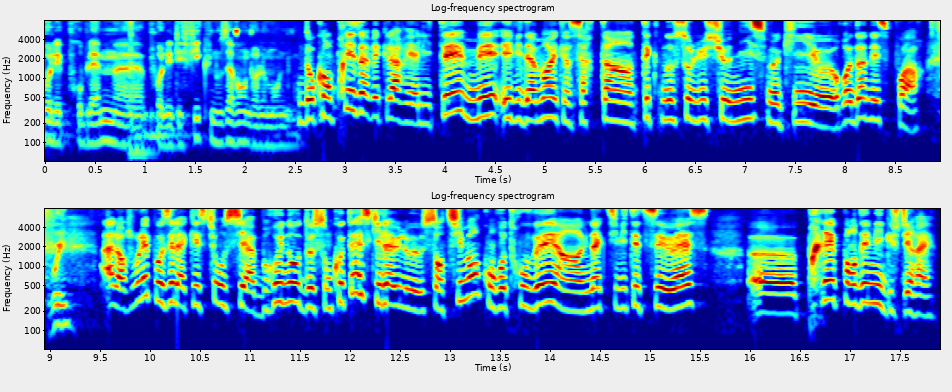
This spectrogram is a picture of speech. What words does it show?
pour les problèmes, euh, pour les défis que nous avons dans le monde. Donc en prise avec la réalité, mais évidemment avec un certain technosolutionnisme qui euh, redonne espoir. Oui. Alors, je voulais poser la question aussi à Bruno de son côté. Est-ce qu'il a eu le sentiment qu'on retrouvait une activité de CES euh, pré-pandémique, je dirais?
